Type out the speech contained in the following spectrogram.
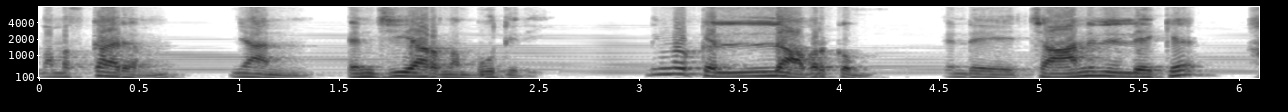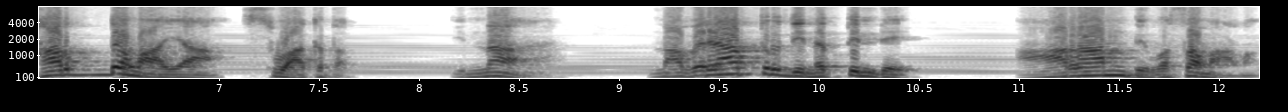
നമസ്കാരം. ഞാൻ എൻ ജി ആർ നമ്പൂതിരി. നിങ്ങൾക്കെല്ലാവർക്കും എന്റെ ചാനലിലേക്ക് ഹർദ്ദമായ സ്വാഗതം. ഇന്ന് നവരാത്രി ദിനത്തിന്റെ ആറാം ദിവസമാണ്.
